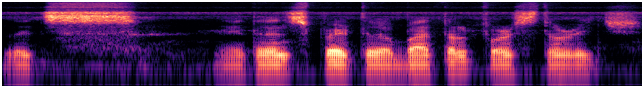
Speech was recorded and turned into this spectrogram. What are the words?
let's uh, transfer to a bottle for storage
